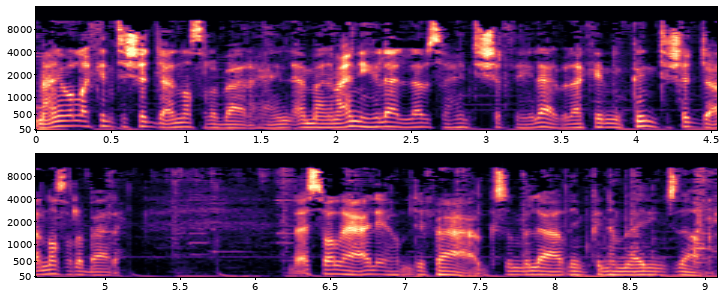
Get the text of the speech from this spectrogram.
مع إني والله كنت أشجع النصر البارح يعني الأمانة مع إني هلال لابس الحين تيشيرت الهلال ولكن كنت أشجع النصر البارح بس والله عليهم دفاع أقسم بالله العظيم كأنهم لاعبين جدار.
